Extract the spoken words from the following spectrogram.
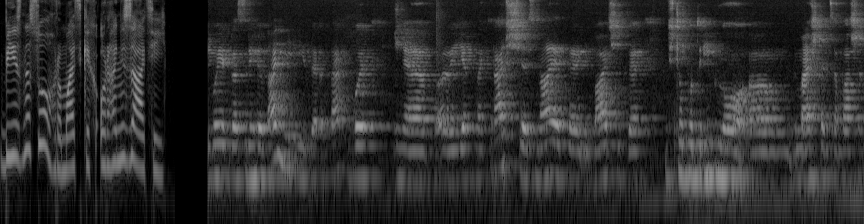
бізнесу, громадських організацій. Ви якраз регіональні лідери, так ви е, як найкраще знаєте і бачите, що потрібно е, мешканцям ваших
